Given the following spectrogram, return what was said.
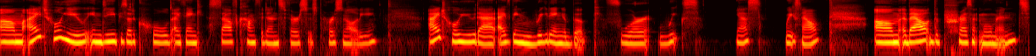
um, I told you in the episode called, I think, Self Confidence versus Personality, I told you that I've been reading a book for weeks yes, weeks now, um, about the present moment.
